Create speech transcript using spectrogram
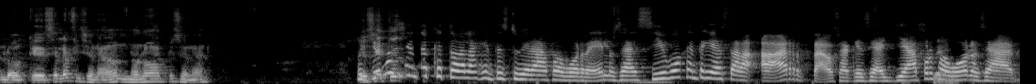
lo que es el aficionado no lo va a presionar. Pues yo, no siento que toda la gente estuviera a favor de él, o sea, sí hubo gente que ya estaba harta, o sea, que sea ya, por favor, o sea,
